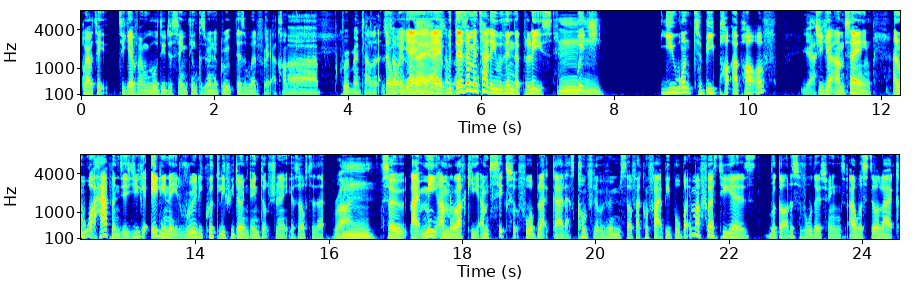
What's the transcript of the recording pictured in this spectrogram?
gravitate together and we all do the same thing because we're in a group. There's a word for it. I can't. think. Uh, group mentality. Don't worry. something- Yeah, yeah. yeah, something But there's a mentality within the police Mm. which you want to be part, a part of. Yeah. Do you get what I'm saying? And what happens is you get alienated really quickly if you don't indoctrinate yourself to that. Right. Mm. So, like me, I'm lucky. I'm six foot four black guy that's confident with himself. I can fight people. But in my first two years, regardless of all those things, I was still like,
